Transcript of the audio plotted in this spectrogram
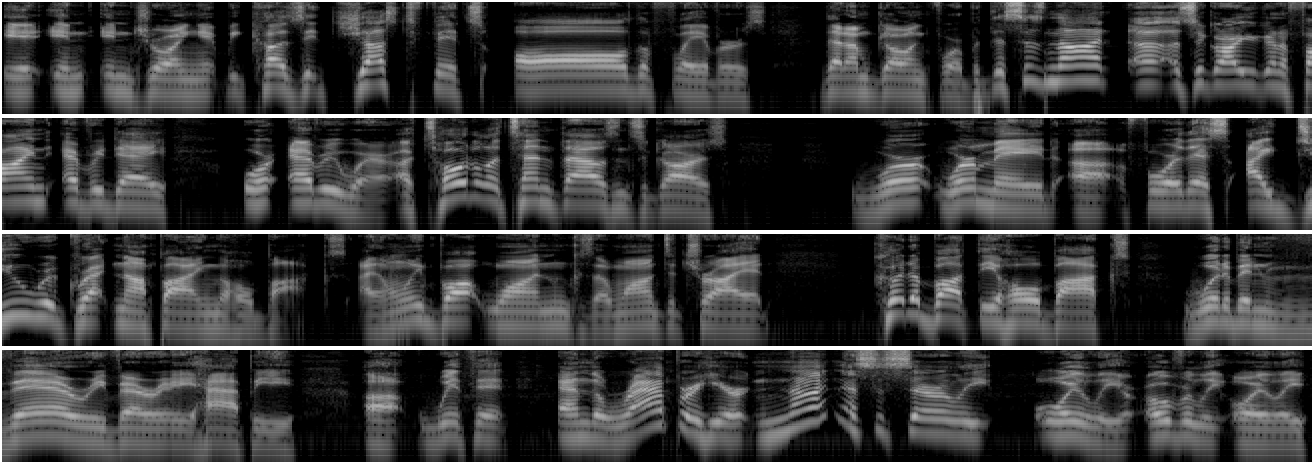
in, in enjoying it because it just fits all the flavors that I'm going for. But this is not a, a cigar you're going to find every day or everywhere. A total of 10,000 cigars were were made uh, for this. I do regret not buying the whole box. I only bought one because I wanted to try it. Could have bought the whole box. Would have been very very happy uh, with it. And the wrapper here, not necessarily oily or overly oily,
